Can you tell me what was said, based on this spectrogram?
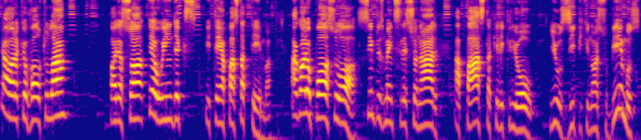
É a hora que eu volto lá, olha só, tem o index e tem a pasta tema. Agora eu posso, ó, simplesmente selecionar a pasta que ele criou e o zip que nós subimos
